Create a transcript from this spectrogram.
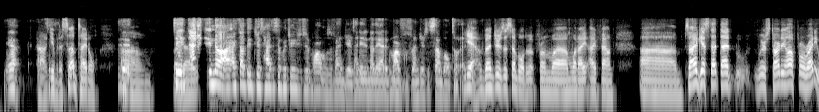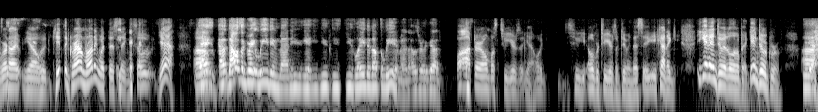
Yeah. Uh, give it a subtitle. Yeah. Um, See, but, uh, I didn't know. I, I, thought they just had to simply change it to Marvel's Avengers. I didn't know they added Marvel's Avengers Assemble to it. Yeah, Avengers Assembled from um, what I, I found. Um, so I guess that that we're starting off already. We're not, you know, hit the ground running with this thing. So yeah. Um, hey, that, that, was a great lead in, man. You, you you you laid it up the lead in, man. That was really good. Well, after almost two years, you know, two, over two years of doing this, you kind of you get into it a little bit, get into a groove. Uh,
